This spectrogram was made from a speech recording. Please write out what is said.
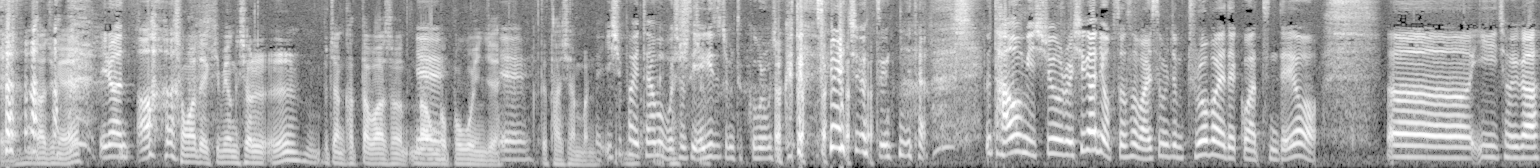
예. 나중에 이런 어. 청와대 김영철 부장 갔다 와서 나온 예. 거 보고 이제 예. 그때 다시 한번 네, 이슈파이터 한번 모셔서 얘기도 좀 듣고 그러면 좋겠다는 생각이 좀 듭니다. 다음 이슈를 시간이 없어서 말씀을 좀 들어봐야 될 것 같은데요. 어, 이 저희가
